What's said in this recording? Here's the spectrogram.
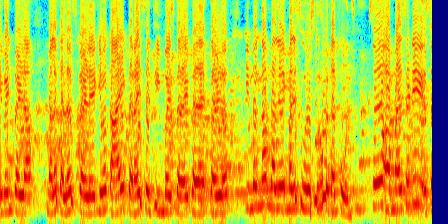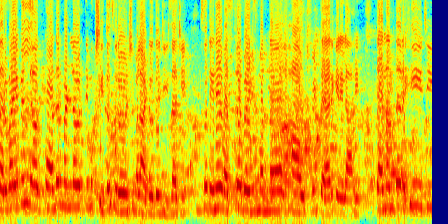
इव्हेंट कळला मला कलर्स कळले किंवा काय करायचंय थीम वाईज कराय कळलं की मग ना माझे माझे सुरू होतात फोन्स सो माझ्यासाठी सर्वायवल कॉर्नर म्हणल्यावरती मग शीतल सूर्यवंशी मला आठवते जिजाची. सो तिने वस्त्र बेड्समधनं हा आउटफिट तयार केलेला आहे. त्यानंतर ही जी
